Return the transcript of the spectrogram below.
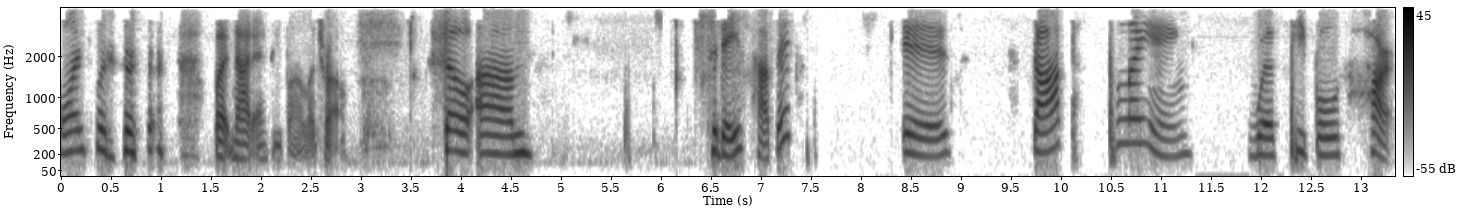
on Twitter, but not as Yvonne Latrell. So um, today's topic is stop playing with people's hearts.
